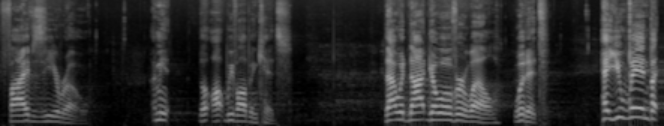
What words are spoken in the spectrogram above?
Five zero. I mean, uh, we've all been kids. That would not go over well, would it? Hey, you win, but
